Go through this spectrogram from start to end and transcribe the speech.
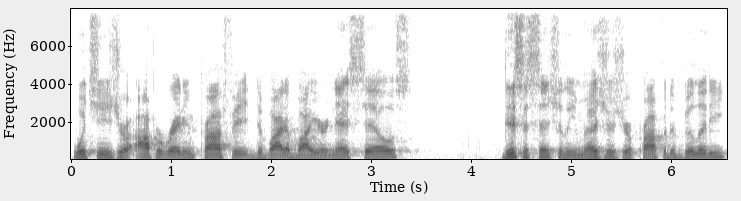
which is your operating profit divided by your net sales. This essentially measures your profitability.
